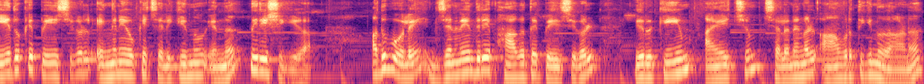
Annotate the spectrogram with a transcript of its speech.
ഏതൊക്കെ പേശികൾ എങ്ങനെയൊക്കെ ചലിക്കുന്നു എന്ന് നിരീക്ഷിക്കുക. അതുപോലെ ജനനേന്ദ്രിയ ഭാഗത്തെ പേശികൾ ഇറുക്കിയും അയച്ചും ചലനങ്ങൾ ആവർത്തിക്കുന്നതാണ്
